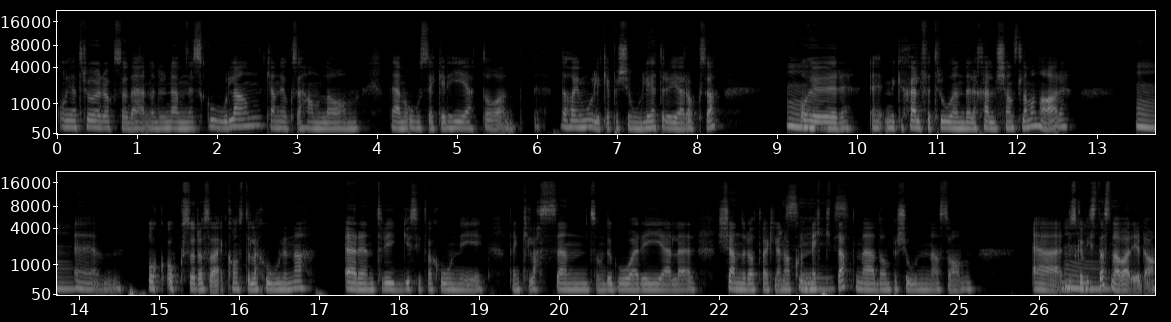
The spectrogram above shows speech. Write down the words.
Och jag tror också det här när du nämner skolan kan det också handla om det här med osäkerhet och det har ju med olika personligheter att göra också. Mm. Och hur eh, mycket självförtroende eller självkänsla man har. Mm. Ehm, och också då så här, konstellationerna. Är det en trygg situation i den klassen som du går i eller känner du att verkligen Precis. har connectat med de personerna som är, du ska Mm. vistas med varje dag?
